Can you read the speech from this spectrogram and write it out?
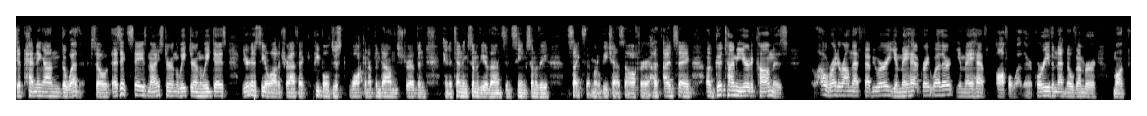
depending on the weather. So as it stays nice during the week, during the weekdays, you're going to see a lot of traffic, people just walking up and down the strip and, and attending some of the events and seeing some of the sites that Myrtle Beach has to offer. I, would say a good time of year to come is well, right around that February. You may have great weather, you may have awful weather, or even that November month.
